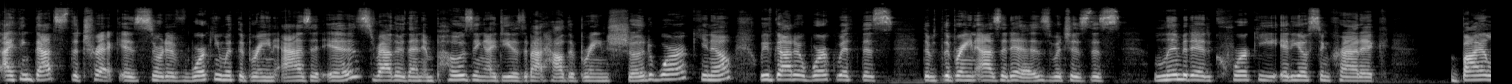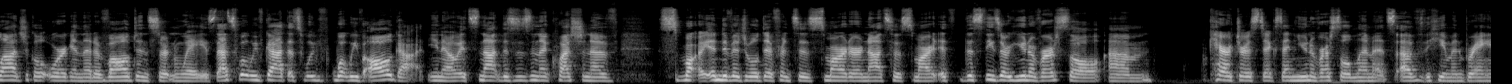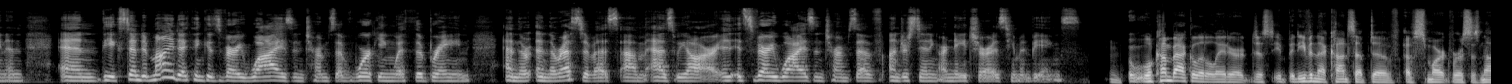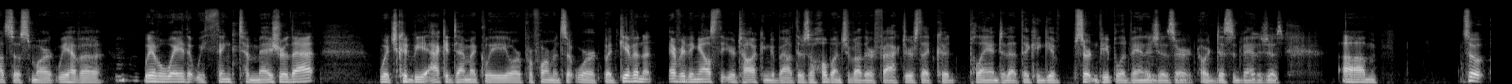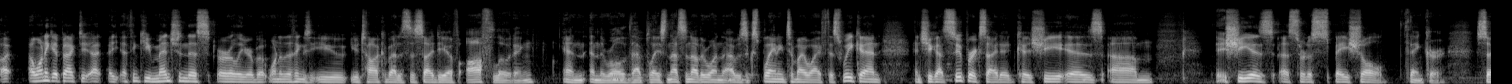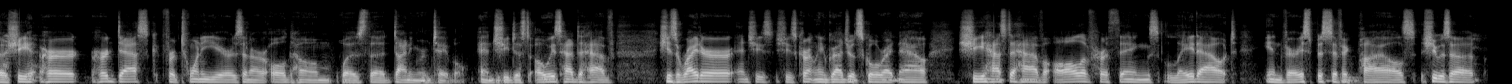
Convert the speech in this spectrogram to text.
I think that's the trick is sort of working with the brain as it is rather than imposing ideas about how the brain should work. You know, we've got to work with this, the, the brain as it is, which is this limited, quirky, idiosyncratic, biological organ that evolved in certain ways. That's what we've got. That's what we've, what we've all got. You know, it's not, this isn't a question of smart individual differences, smarter, not so smart. It's this, these are universal, um, characteristics and universal limits of the human brain and and the extended mind i think is very wise in terms of working with the brain and the and the rest of us um, as we are it's very wise in terms of understanding our nature as human beings hmm. We'll come back a little later. Just, but even that concept of of smart versus not so smart, we have a mm-hmm. we have a way that we think to measure that which could be academically or performance at work. But given everything else that you're talking about, there's a whole bunch of other factors that could play into that that could give certain people advantages or, or disadvantages. Um, so I, I want to get back to I, I, think you mentioned this earlier, but one of the things that you you talk about is this idea of offloading and and the role mm-hmm. that place, and that's another one that I was explaining to my wife this weekend, and she got super excited because she is. Um, she is a sort of spatial thinker. So she her her desk for 20 years in our old home was the dining room table and she just always had to have she's a writer and she's she's currently in graduate school right now. She has to have all of her things laid out in very specific piles. She was a,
